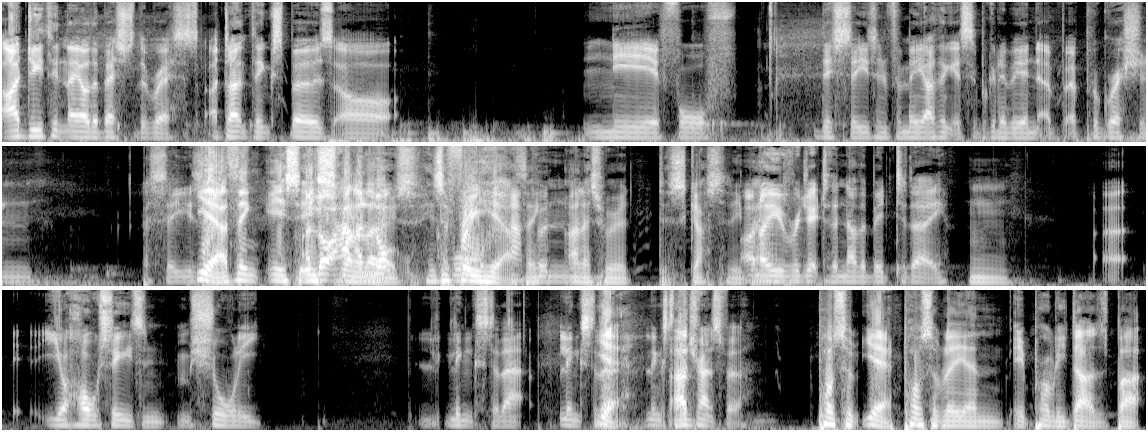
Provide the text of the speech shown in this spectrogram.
I do think they are the best of the rest. I don't think Spurs are near fourth this season for me. I think it's going to be an, a, a progression a season. Yeah, I think it's, it's lot one of those. It's a free hit, I think, unless we're disgustingly I know you've rejected another bid today. Mm. Uh, your whole season surely links to that. Links to Yeah, that. Links to that I'd- transfer. Possibly, yeah, possibly, and it probably does. But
